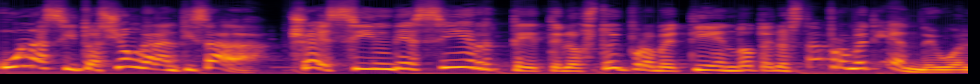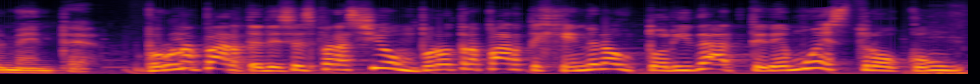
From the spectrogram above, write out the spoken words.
una situación garantizada. Che, sin decirte te lo estoy prometiendo, te lo está prometiendo igualmente. Por una parte, desesperación, por otra parte, genera autoridad, te demuestro con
